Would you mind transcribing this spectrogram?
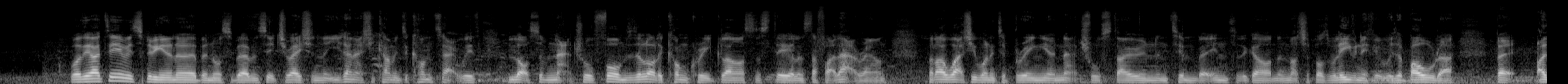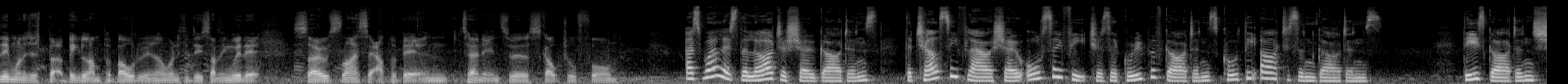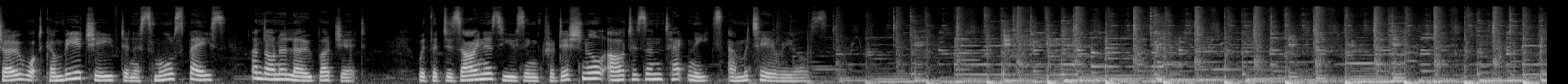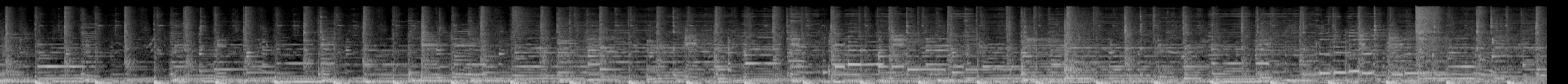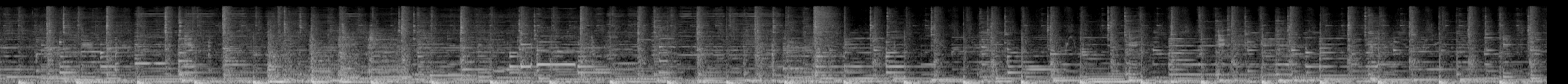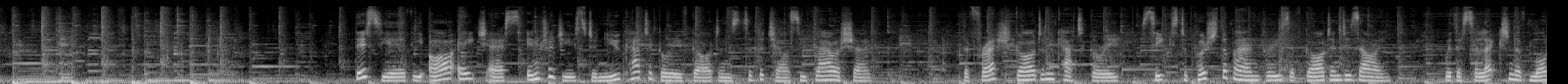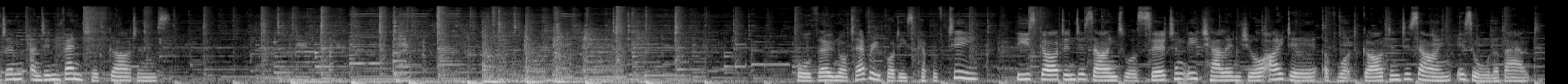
Well, the idea is living in an urban or suburban situation that you don't actually come into contact with lots of natural forms. There's a lot of concrete, glass, and steel and stuff like that around. But I actually wanted to bring you know, natural stone and timber into the garden as much as possible, even if it was a boulder. But I didn't want to just put a big lump of boulder in. I wanted to do something with it. So slice it up a bit and turn it into a sculptural form. As well as the larger show gardens, the Chelsea Flower Show also features a group of gardens called the Artisan Gardens. These gardens show what can be achieved in a small space and on a low budget, with the designers using traditional artisan techniques and materials. This year, the RHS introduced a new category of gardens to the Chelsea Flower Show. The Fresh Garden category seeks to push the boundaries of garden design with a selection of modern and inventive gardens. Although not everybody's cup of tea, these garden designs will certainly challenge your idea of what garden design is all about.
